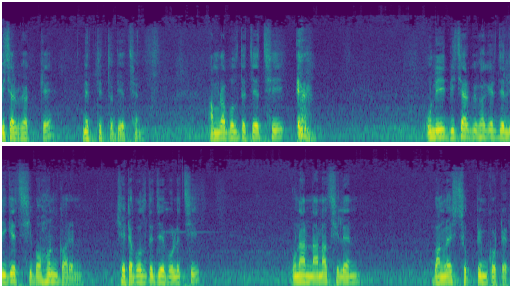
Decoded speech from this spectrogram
বিচার বিভাগকে নেতৃত্ব দিয়েছেন। আমরা বলতে চেয়েছি, উনি বিচার বিভাগের যে লিগেছি বহন করেন, সেটা বলতে যে বলেছি ওনার নানা ছিলেন বাংলাদেশ সুপ্রিম কোর্টের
